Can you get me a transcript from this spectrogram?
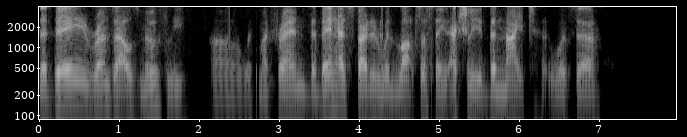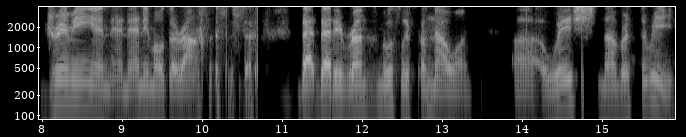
the day runs out smoothly uh, with my friend. The day has started with lots of things. Actually, the night was dreamy and, and animals around. so that, that it runs smoothly from now on. Wish number three,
